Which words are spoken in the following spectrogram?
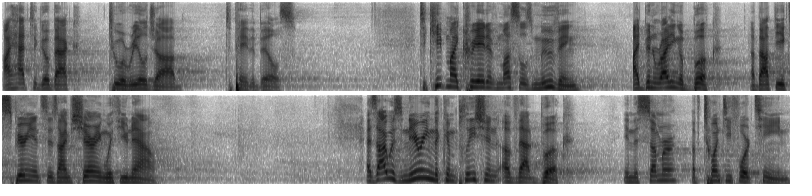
I had to go back to a real job to pay the bills. To keep my creative muscles moving, I'd been writing a book about the experiences I'm sharing with you now. As I was nearing the completion of that book in the summer of 2014,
